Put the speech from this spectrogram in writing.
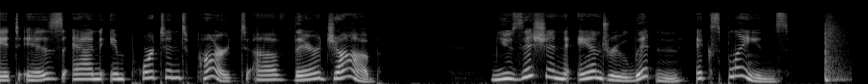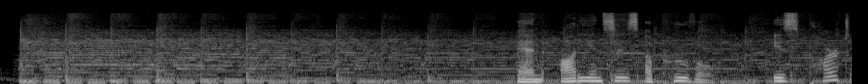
It is an important part of their job. Musician Andrew Litton explains. An audience's approval is part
